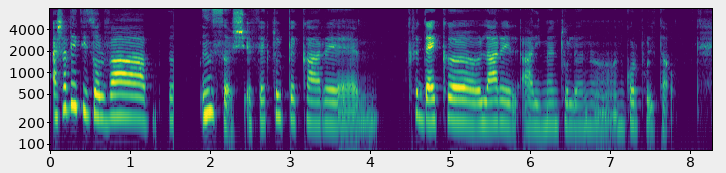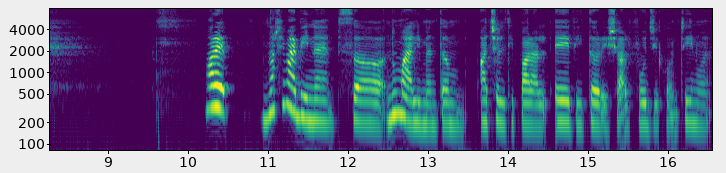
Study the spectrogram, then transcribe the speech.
Așa veți dizolva uh, însăși efectul pe care credeai că îl are alimentul în, uh, în corpul tău. Oare nu ar fi mai bine să nu mai alimentăm acel tipar al evitării și al fugii continue?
